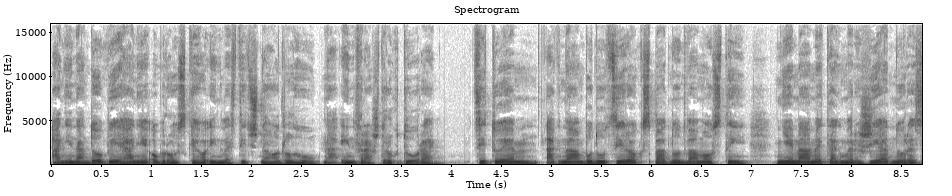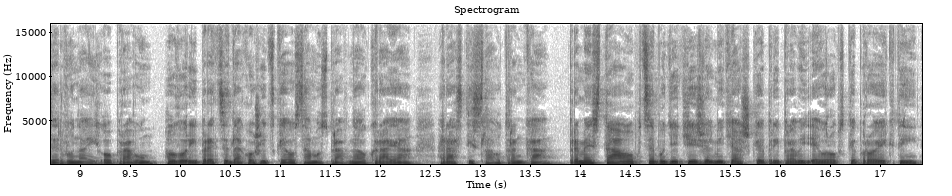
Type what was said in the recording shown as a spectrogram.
ani na dobiehanie obrovského investičného dlhu na infraštruktúre. Citujem, ak nám budúci rok spadnú dva mosty, nemáme takmer žiadnu rezervu na ich opravu, hovorí predseda Košického samozprávneho kraja Rastislav Trnka. Pre mestá a obce bude tiež veľmi ťažké pripraviť európske projekty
